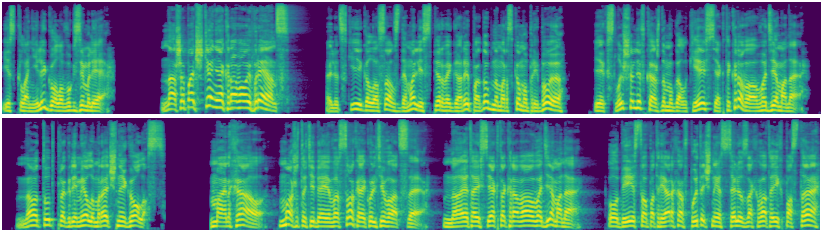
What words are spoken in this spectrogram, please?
и склонили голову к земле. «Наше почтение, Кровавый Принц!» Людские голоса вздымались с первой горы подобно морскому прибою, их слышали в каждом уголке секты Кровавого Демона. Но тут прогремел мрачный голос. «Манхао, может у тебя и высокая культивация, но это секта Кровавого Демона. Убийство патриархов пыточные с целью захвата их поста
